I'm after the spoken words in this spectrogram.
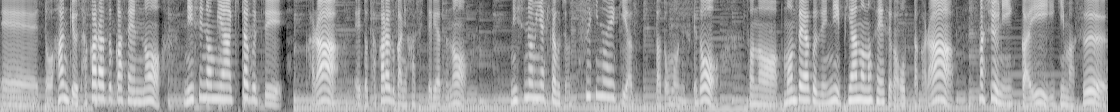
えーと、阪急宝塚線の西宮北口から、えーと、宝塚に走ってるやつの西宮北口の次の駅やったと思うんですけどそのモント薬人にピアノの先生がおったから、まあ、週に1回行きます。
